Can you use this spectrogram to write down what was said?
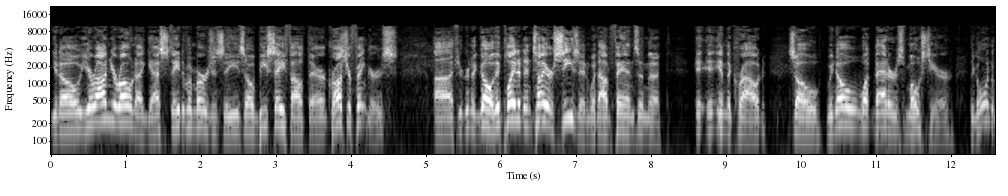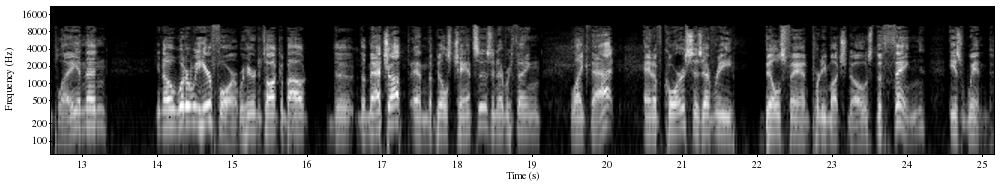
you know you're on your own I guess state of emergency so be safe out there cross your fingers uh, if you're going to go they played an entire season without fans in the in the crowd so we know what matters most here they're going to play and then you know, what are we here for? We're here to talk about the the matchup and the Bills' chances and everything like that. And of course, as every Bills fan pretty much knows, the thing is wind.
